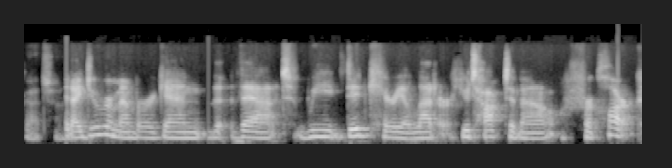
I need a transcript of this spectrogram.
Gotcha. But I do remember again th- that we did carry a letter. You talked about for Clark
